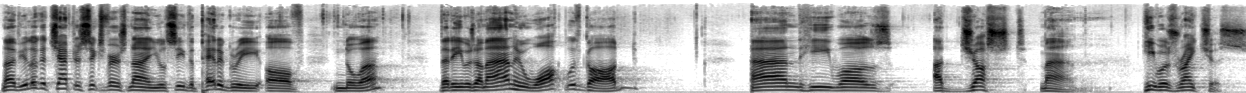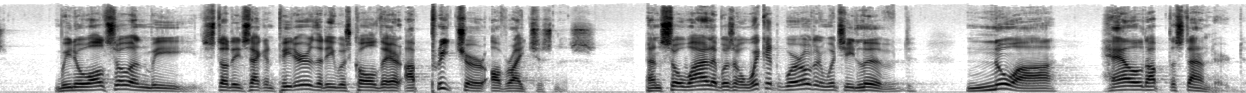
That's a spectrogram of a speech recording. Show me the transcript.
Now, if you look at chapter 6, verse 9, you'll see the pedigree of Noah, that he was a man who walked with God, and he was a just man. He was righteous. We know also, and we studied Second Peter, that he was called there a preacher of righteousness. And so, while it was a wicked world in which he lived, Noah held up the standard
